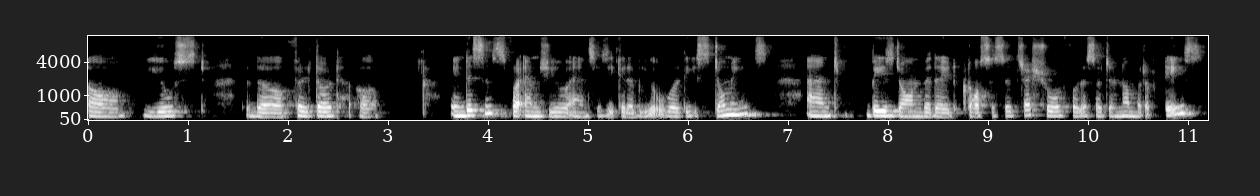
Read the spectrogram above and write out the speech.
uh, used the filtered uh, indices for MJO and CCKW over these domains. And based on whether it crosses a threshold for a certain number of days,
